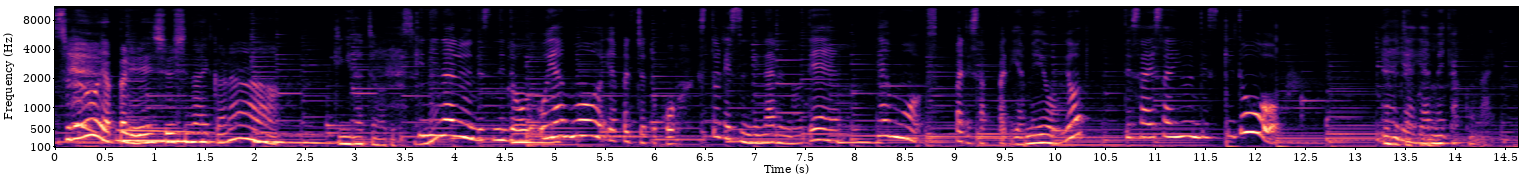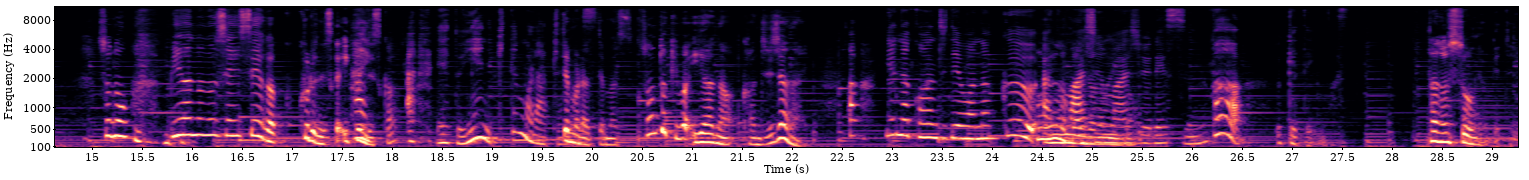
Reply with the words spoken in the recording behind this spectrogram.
それをやっぱり練習しないからうん。気になっちゃうわけですよね。気になるんですね。で、おうん。親もやっぱりちょっとこうストレスになるので、いやもうすっぱりさっぱりやめようよって再三言うんですけどい。やいややめたくない。そのピアノの先生が来るんですか？行くんですか、あえっ、と家に来てもらって来てもらってます。その時は嫌な感じじゃない？あ嫌な感じではなくうん。あの毎週毎週レッスンは受けています。楽しそうに受けてる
